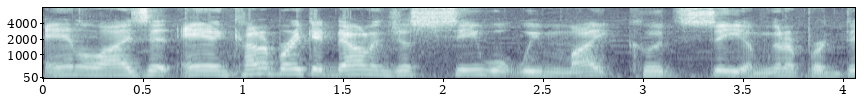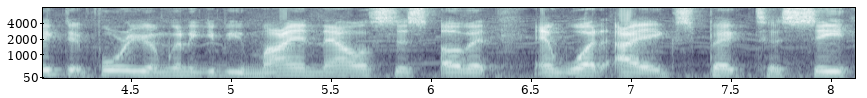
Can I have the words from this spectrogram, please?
analyze analyze it and kind of break it down and just see what we might could see. I'm going to predict it for you. I'm going to give you my analysis of it and what I expect to see.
